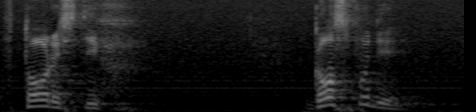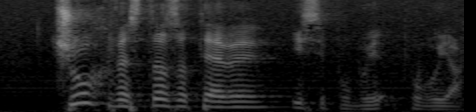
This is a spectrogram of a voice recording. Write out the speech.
втори стих. Господи, чух веста за Тебе и се побоях.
